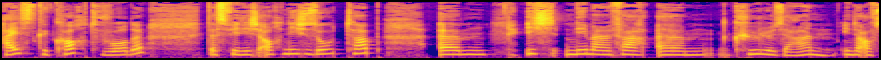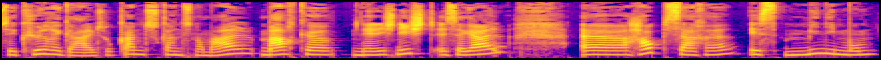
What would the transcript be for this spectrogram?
heiß gekocht wurde. Das finde ich auch nicht so top. Ähm, ich nehme einfach ähm, kühle Sahne auf dem Kühlregal, so ganz, ganz normal. Marke nenne ich nicht, ist egal. Äh, Hauptsache ist Minimum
